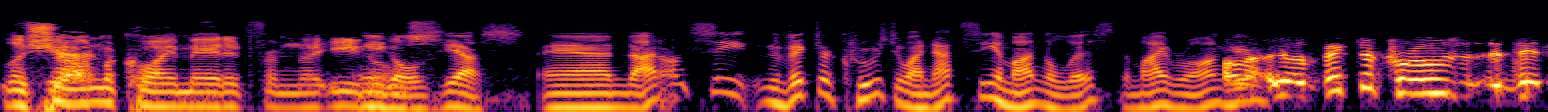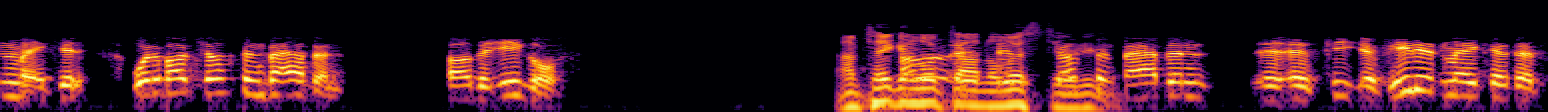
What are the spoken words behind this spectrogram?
LeSean McCoy made it from the Eagles. Eagles, yes. And I don't see Victor Cruz. Do I not see him on the list? Am I wrong Oh, here? uh, Victor Cruz didn't make it. What about Justin Babin of the Eagles? I'm taking a look Uh, down the if list here. Justin Babin, if he if he didn't make it, that's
